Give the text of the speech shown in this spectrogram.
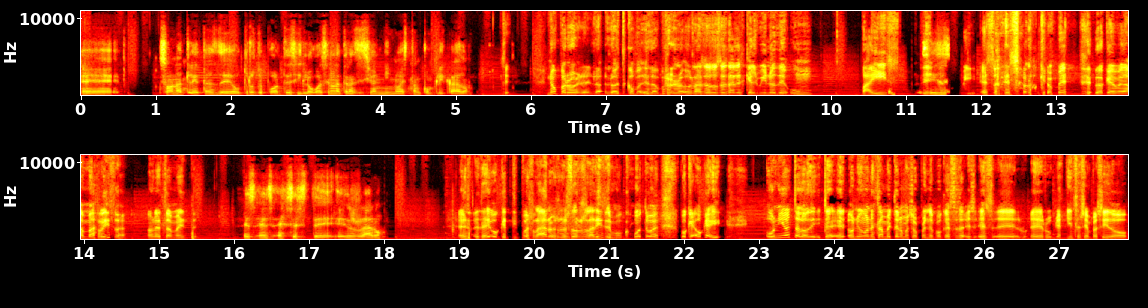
eh, son atletas de otros deportes y luego hacen la transición y no es tan complicado. Sí. No, pero lo, lo, gracioso es que él vino de un país de Eso, eso es lo que me, lo que me da más risa, honestamente. Es, es, es este, es raro. te digo, ¿qué tipo es raro? Eso es rarísimo. ¿Cómo tú, porque, ok, Unión, te lo, eh, Unión honestamente no me sorprende porque es, es, eh, eh, Rugby 15 siempre ha sido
